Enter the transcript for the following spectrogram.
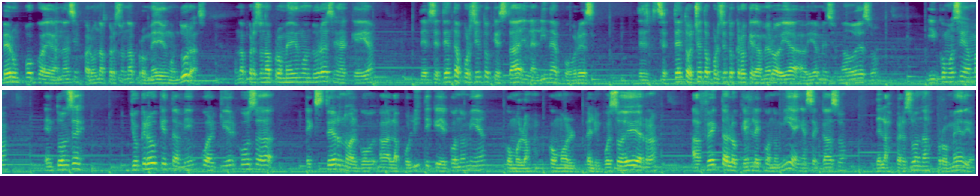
ver un poco de ganancias para una persona promedio en Honduras. Una persona promedio en Honduras es aquella del 70% que está en la línea de pobreza del 70-80% creo que Gamero había, había mencionado eso. ¿Y cómo se llama? Entonces, yo creo que también cualquier cosa externo a la política y economía, como, los, como el, impuesto de guerra, afecta lo que es la economía, en ese caso, de las personas promedio.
